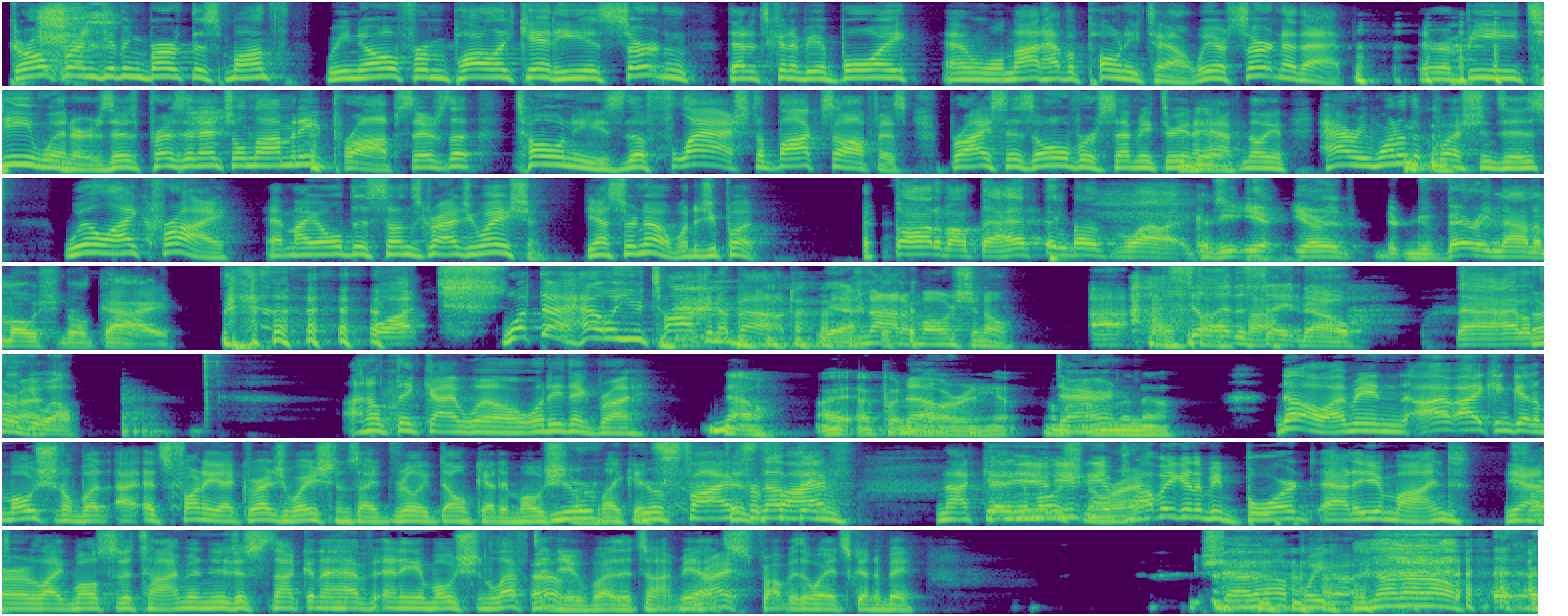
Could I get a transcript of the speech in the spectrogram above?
girlfriend giving birth this month. We know from Parlay Kid, he is certain that it's going to be a boy and will not have a ponytail. We are certain of that. There are BET winners. There's presidential nominee props. There's the Tonys, the Flash, the box office. Bryce has over 73 and a half million. Harry, one of the questions is, will I cry at my oldest son's graduation? Yes or no? What did you put? I thought about that. I have to think about it for a while because you, you, you're a you're a very non-emotional guy. but What the hell are you talking about? Yeah. Not emotional. uh, I still had to say no. Nah, I don't All think right. you will. I don't think I will. What do you think, Bry? No, I, I put no, No? already. Yep. I'm, Darren? I'm no. No, I mean, I, I can get emotional, but I, it's funny at graduations, I really don't get emotional. You're like you're it's five for nothing- five. Not getting you, emotional, You, are right? probably going to be bored out of your mind Yes. for like most of the time, and you're just not going to have any emotion left Oh. in you by the time. Yeah, Right. it's probably the way it's going to be. Shut up. We, uh, no, no, no.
